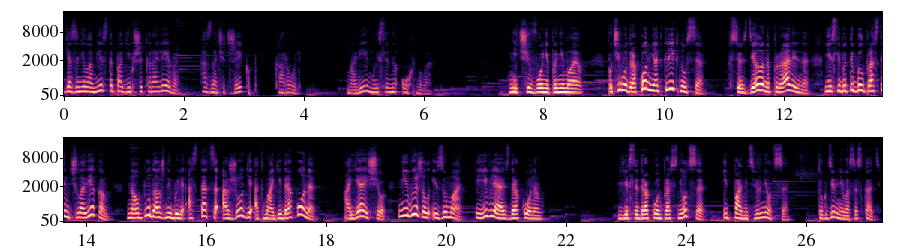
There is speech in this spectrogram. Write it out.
я заняла место погибшей королевы, а значит, Джейкоб – король». Мария мысленно охнула. «Ничего не понимаю. Почему дракон не откликнулся? Все сделано правильно. Если бы ты был простым человеком, На лбу должны были остаться ожоги от магии дракона, а я еще не выжил из ума и являюсь драконом. Если дракон проснется и память вернется, то где мне вас искать?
